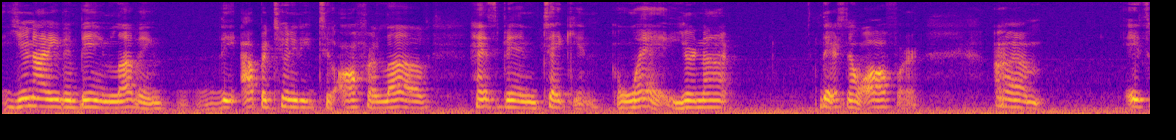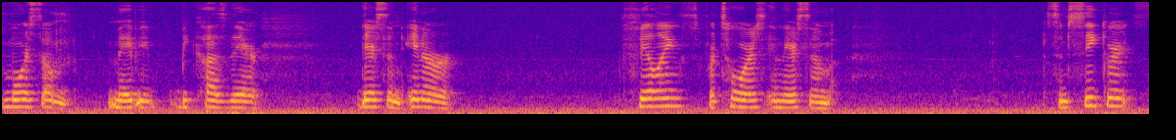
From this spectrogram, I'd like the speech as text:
you're not even being loving. The opportunity to offer love has been taken away. You're not, there's no offer. Um, it's more so maybe because there there's some inner feelings for Taurus and there's some some secrets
